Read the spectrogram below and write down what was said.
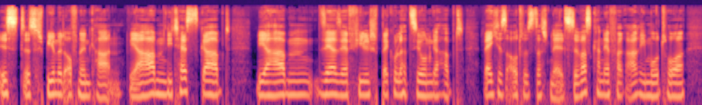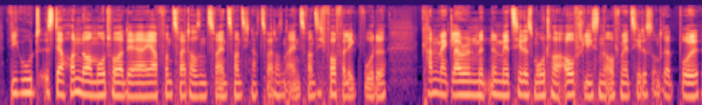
ist das Spiel mit offenen Karten. Wir haben die Tests gehabt, wir haben sehr, sehr viel Spekulation gehabt. Welches Auto ist das schnellste? Was kann der Ferrari-Motor? Wie gut ist der Honda-Motor, der ja von 2022 nach 2021 vorverlegt wurde? kann McLaren mit einem Mercedes-Motor aufschließen auf Mercedes und Red Bull.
